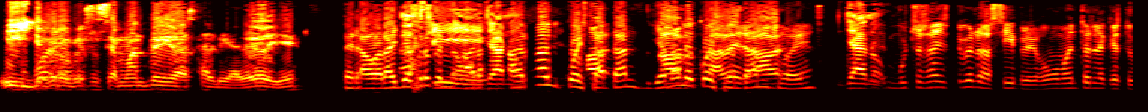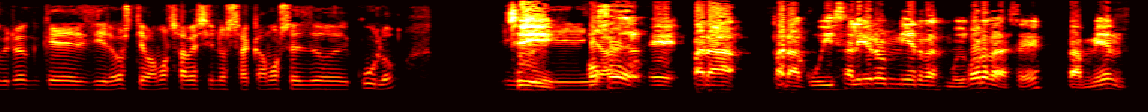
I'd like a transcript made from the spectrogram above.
Y yo Bueno. creo que eso se ha mantenido hasta el día de hoy, ¿eh? pero ahora yo Ah, creo que sí, no, ahora, ya no. ahora le cuesta Ah, tanto, ya ah, no le a cuesta ver, tanto, ah, eh. Ya no. Muchos años estuvieron así, pero llegó un momento en el que tuvieron que decir, hostia, vamos a ver si nos sacamos el dedo del culo. Sí. Ojo, eh, para, para Wii salieron mierdas muy gordas, ¿eh? También.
